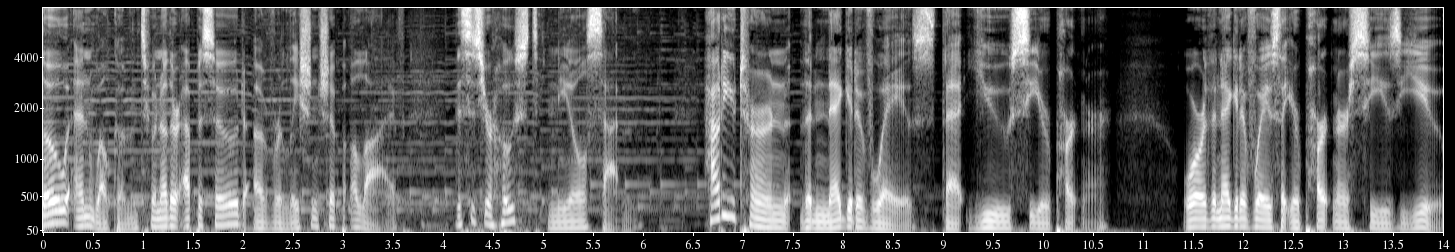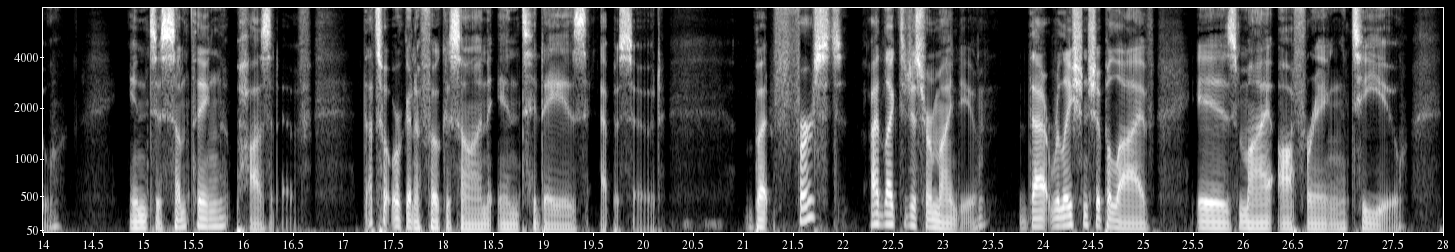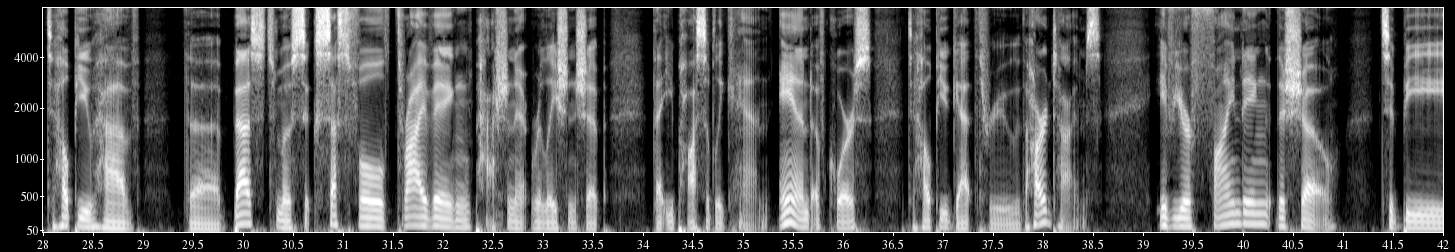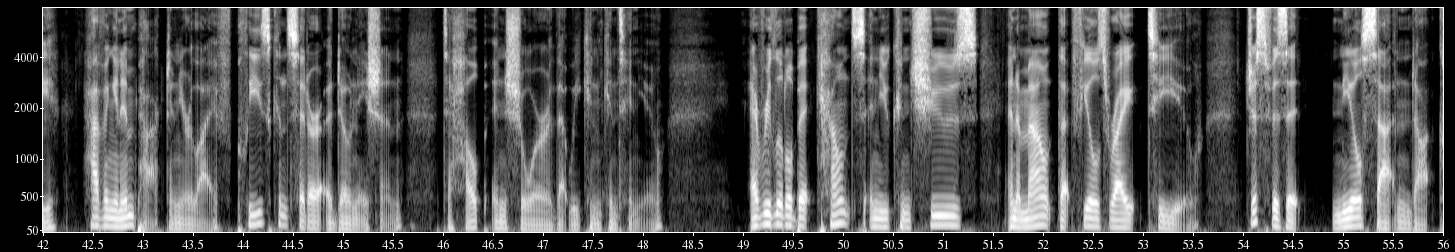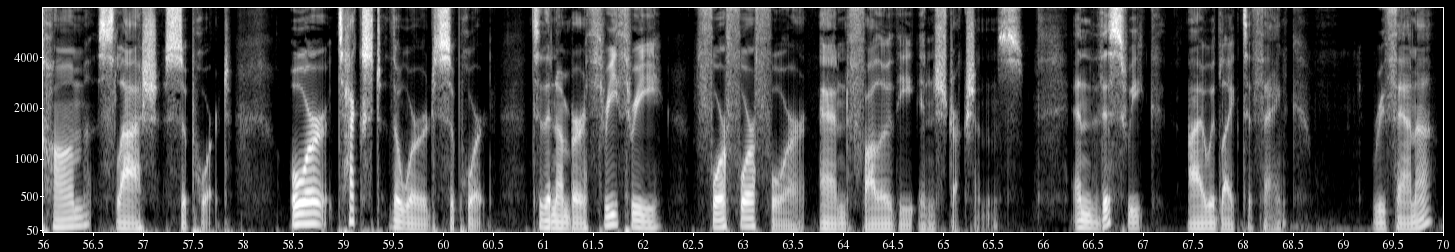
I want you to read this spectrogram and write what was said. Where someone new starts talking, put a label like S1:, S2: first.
S1: Hello and welcome to another episode of Relationship Alive. This is your host, Neil Sattin. How do you turn the negative ways that you see your partner, or the negative ways that your partner sees you, into something positive? That's what we're going to focus on in today's episode. But first, I'd like to just remind you that Relationship Alive is my offering to you to help you have the best, most successful, thriving, passionate relationship that you possibly can. And of course, to help you get through the hard times. If you're finding the show to be having an impact in your life, please consider a donation to help ensure that we can continue. Every little bit counts, and you can choose an amount that feels right to you. Just visit neilsattin.com slash support or text the word support to the number 33444 and follow the instructions. And this week, I would like to thank Ruthanna,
